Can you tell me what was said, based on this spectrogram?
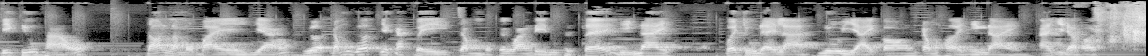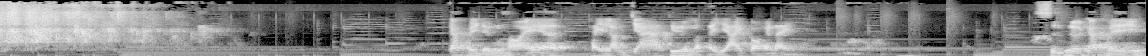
biết hiếu thảo. Đó là một bài giảng đóng góp với các vị trong một cái quan điểm thực tế hiện nay với chủ đề là nuôi dạy con trong thời hiện đại. A di đà phật. Các vị đừng hỏi à, thầy làm cha chưa mà thầy dạy con cái này xin thưa các vị.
